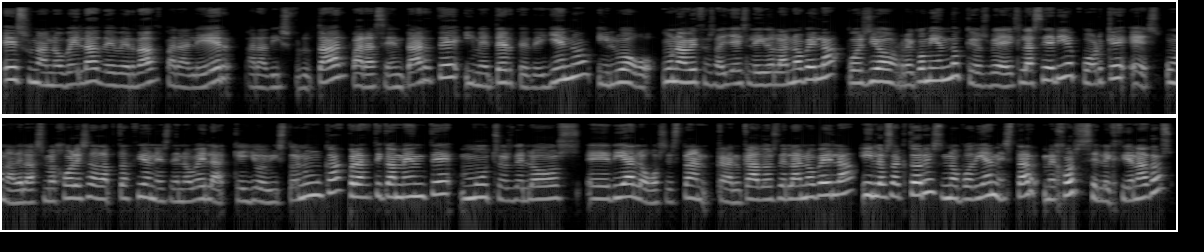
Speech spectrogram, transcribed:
Es una novela de verdad para leer, para disfrutar, para sentarte y meterte de lleno y luego, una vez os hayáis leído la novela, pues yo os recomiendo que os veáis la serie porque es una de las mejores adaptaciones de novela que yo he visto nunca. Prácticamente muchos de los eh, diálogos están calcados de la novela y los actores no podían estar mejor seleccionados,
